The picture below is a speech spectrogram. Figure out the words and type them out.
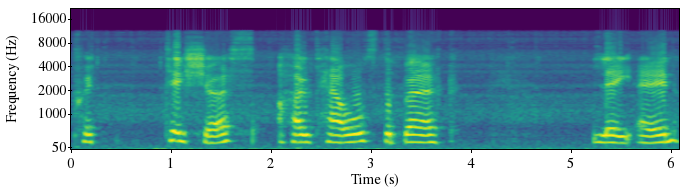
prestigious hotels, the Berkeley in,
